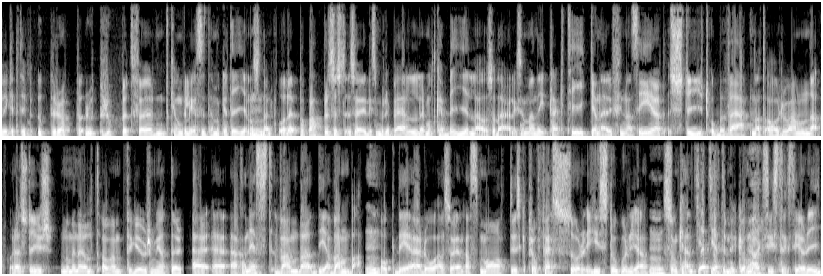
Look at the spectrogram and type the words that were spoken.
vilket är typ upprop, uppropet för kongolesisk demokrati. Och, mm. sådär. och det, på pappret så, så, är det liksom rebeller mot Kabila och sådär. Liksom. Men i praktiken är det finansierat, styrt och beväpnat av Rwanda. Och det här styrs nominellt av en figur som heter Ernest Wamba Diawamba. Mm. Och det är då alltså en astmatisk professor i historia mm. som kan jättemycket om ja. marxistisk teori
